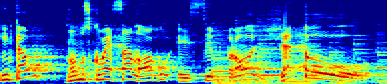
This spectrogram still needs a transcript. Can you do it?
Então, vamos começar logo esse projeto!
